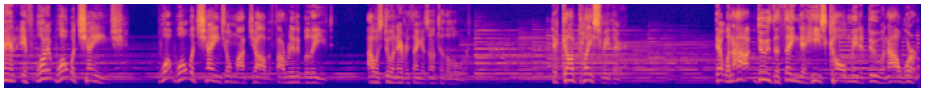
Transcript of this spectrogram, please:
Man, if what what would change? What what would change on my job if I really believed I was doing everything as unto the Lord? That God placed me there. That when I do the thing that He's called me to do and I work,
